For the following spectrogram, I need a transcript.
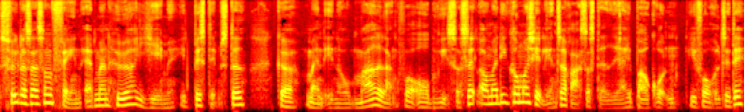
føler sig som fan, at man hører hjemme et bestemt sted, gør man endnu meget langt for at overbevise sig selv om, at de kommercielle interesser stadig er i baggrunden i forhold til det,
